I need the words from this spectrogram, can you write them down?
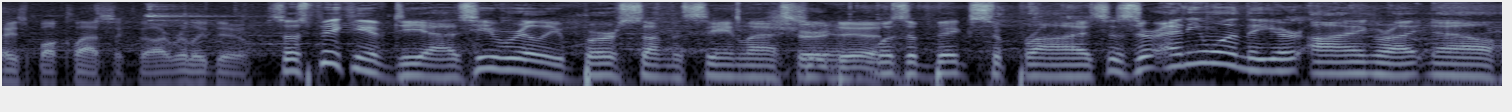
Baseball Classic, though. I really do. So speaking of Diaz, he really burst on the scene last sure year. Did. Was a big surprise. Is there anyone that you're eyeing right now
